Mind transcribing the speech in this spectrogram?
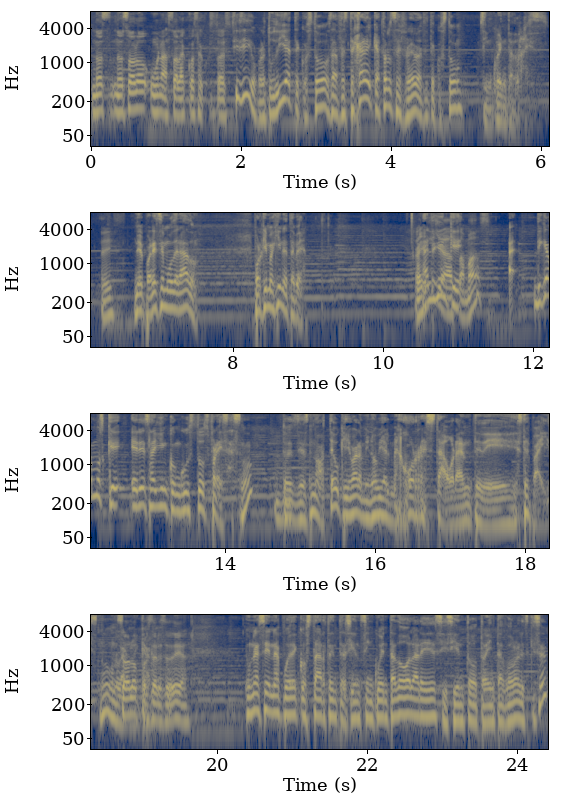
No, no solo una sola cosa costó eso. sí, sí, pero tu día te costó, o sea, festejar el 14 de febrero a ti te costó 50 dólares. Sí. Me parece moderado. Porque imagínate, a ver, Hay gente que Alguien que- gasta más. digamos que eres alguien con gustos fresas, ¿no? Entonces dices, no, tengo que llevar a mi novia al mejor restaurante de este país, ¿no? Solo por ser ese día. Una cena puede costarte entre 150 dólares y 130 dólares quizá.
